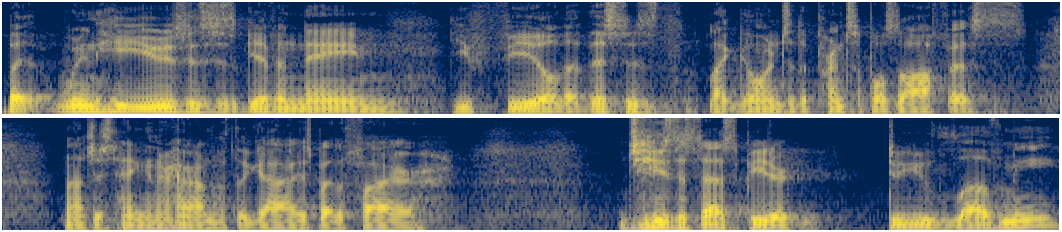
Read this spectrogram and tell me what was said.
But when he uses his given name, you feel that this is like going to the principal's office, not just hanging around with the guys by the fire. Jesus asked Peter, Do you love me?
